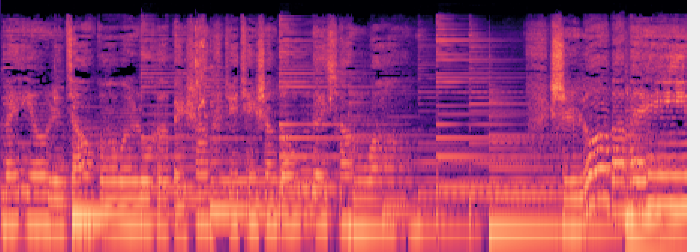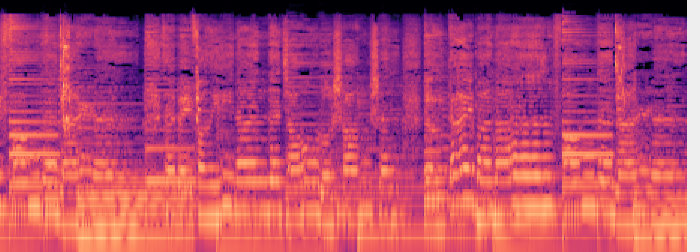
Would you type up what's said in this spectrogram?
没有人教过我如何悲伤却天生懂得向往。失落吧北方的男人在北方以南的角落伤神等待吧南方的男人。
